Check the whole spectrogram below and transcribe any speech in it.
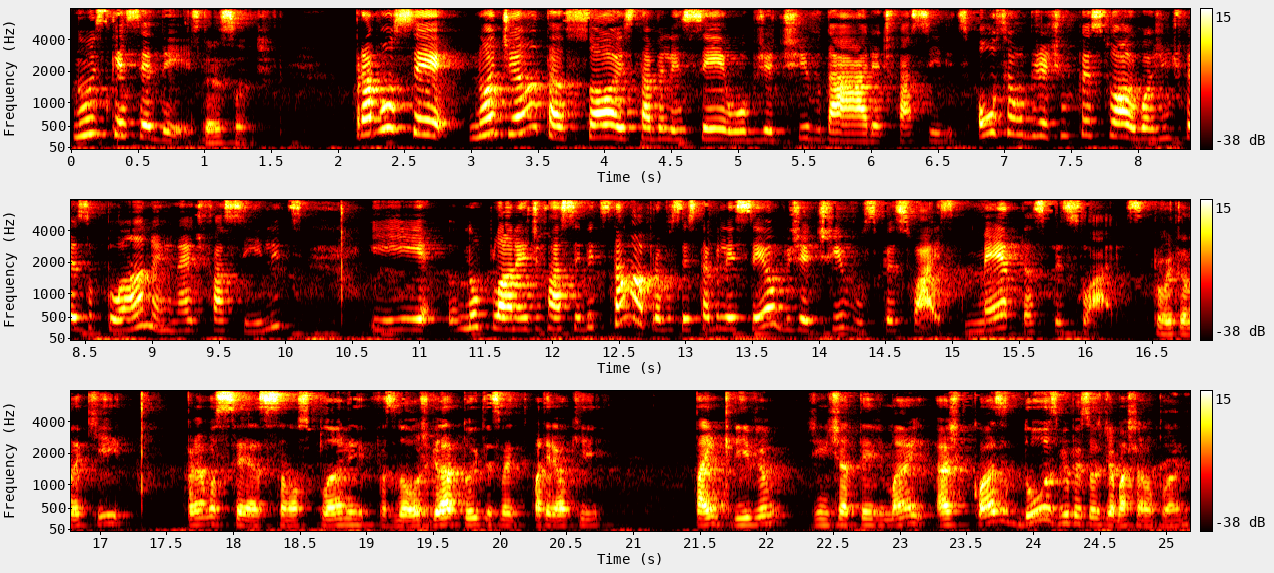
não esquecer dele? Interessante. Para você, não adianta só estabelecer o objetivo da área de facilities ou seu objetivo pessoal, igual a gente fez o planner, né, de facilities. E no planner de facilities está lá para você estabelecer objetivos pessoais, metas pessoais. Aproveitando aqui, para você acessar nosso planner, fazer download gratuito esse material aqui tá incrível. A gente já teve mais, acho que quase duas mil pessoas que já baixaram o planner.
